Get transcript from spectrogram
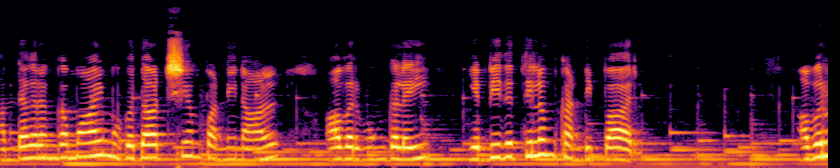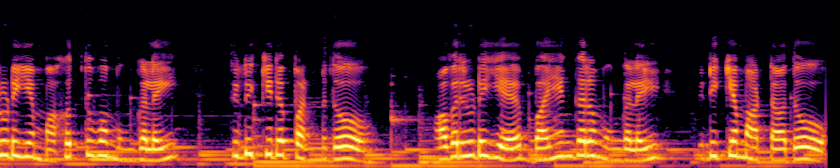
அந்தரங்கமாய் முகதாட்சியம் பண்ணினால் அவர் உங்களை எவ்விதத்திலும் கண்டிப்பார். அவருடைய மகத்துவம் உங்களை திடுக்கிட பண்ணுதோ? அவருடைய பயங்கரம் உங்களை பிடிக்க மாட்டாதோ?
